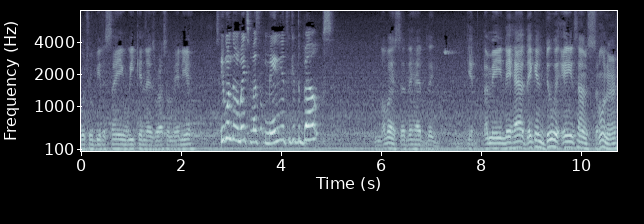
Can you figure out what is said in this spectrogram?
which will be the same weekend as WrestleMania. So you want them to wait till WrestleMania to get the belts? Nobody said they had to I mean, they have they can do it anytime sooner.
